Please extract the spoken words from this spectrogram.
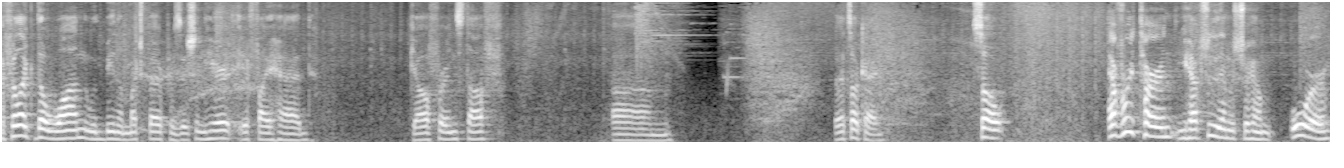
I feel like the one would be in a much better position here if I had Gowther and stuff. Um, that's okay. So, every turn you have to do damage to him, or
